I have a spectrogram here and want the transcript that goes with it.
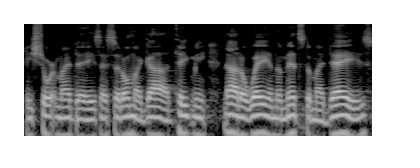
He shortened my days. I said, Oh my God, take me not away in the midst of my days.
